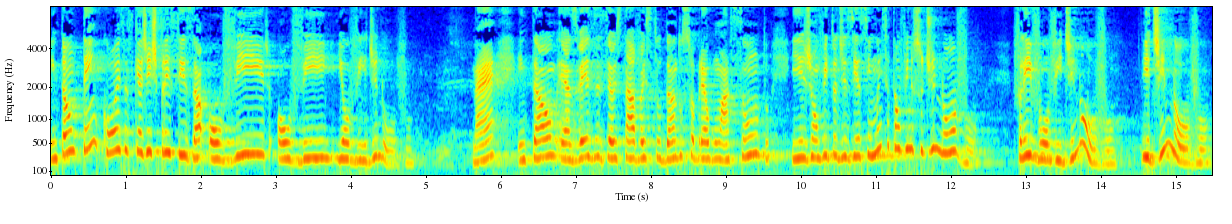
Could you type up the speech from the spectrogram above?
Então, tem coisas que a gente precisa ouvir, ouvir e ouvir de novo né? Então, às vezes eu estava estudando sobre algum assunto e João Vitor dizia assim: Mãe, você está ouvindo isso de novo? Falei: Vou ouvir de novo. E de novo.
